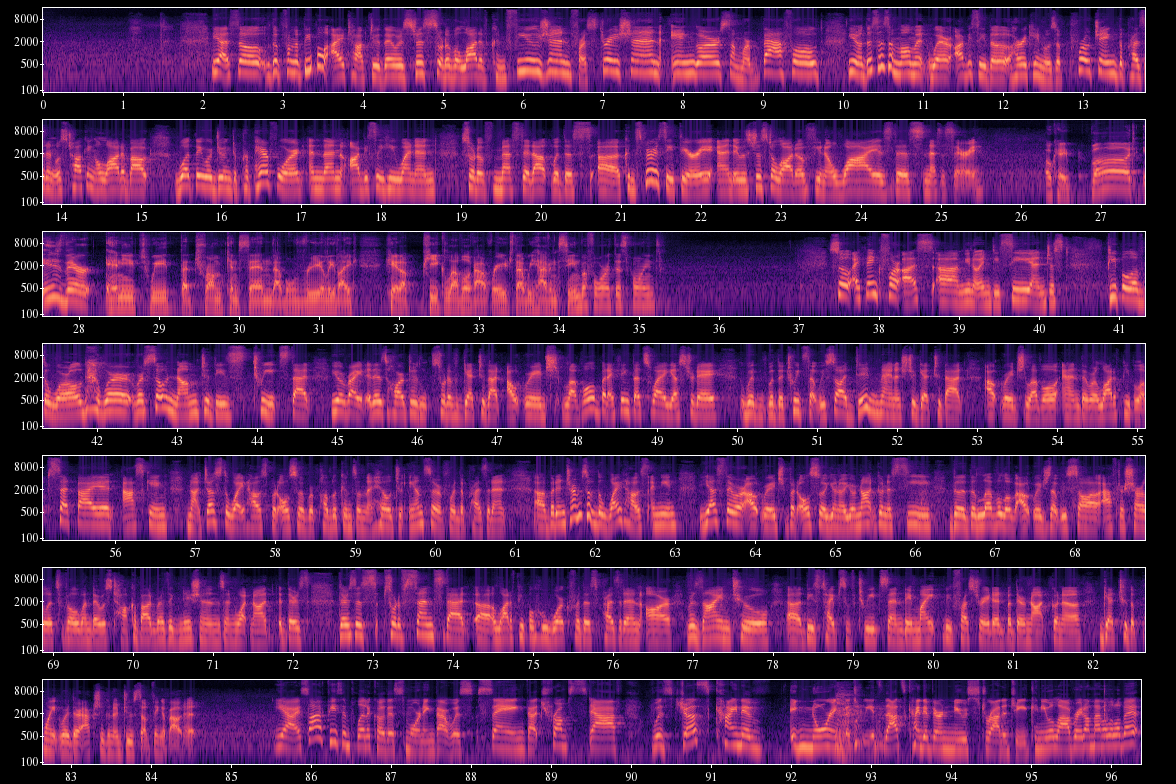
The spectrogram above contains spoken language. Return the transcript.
Yeah, so the, from the people I talked to, there was just sort of a lot of confusion, frustration, anger. Some were baffled. You know, this is a moment where obviously the hurricane was approaching. The president was talking a lot about what they were doing to prepare for it. And then obviously he went and sort of messed it up with this uh, conspiracy theory. And it was just a lot of, you know, why is this necessary? Okay, but is there any tweet that Trump can send that will really like hit a peak level of outrage that we haven't seen before at this point? So I think for us, um, you know, in DC and just people of the world, we're, we're so numb to these tweets that you're right, it is hard to sort of get to that outrage level. But I think that's why yesterday, with, with the tweets that we saw, did manage to get to that outrage level. And there were a lot of people upset by it, asking not just the White House, but also Republicans on the Hill to answer for the president. Uh, but in terms of the White House, I mean, yes, they were outraged, but also, you know, you're not going to see the, the level of outrage that we saw after Charlottesville when there was talk about resignation and whatnot. There's there's this sort of sense that uh, a lot of people who work for this president are resigned to uh, these types of tweets, and they might be frustrated, but they're not going to get to the point where they're actually going to do something about it. Yeah, I saw a piece in Politico this morning that was saying that Trump's staff was just kind of ignoring the tweets. That's kind of their new strategy. Can you elaborate on that a little bit?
